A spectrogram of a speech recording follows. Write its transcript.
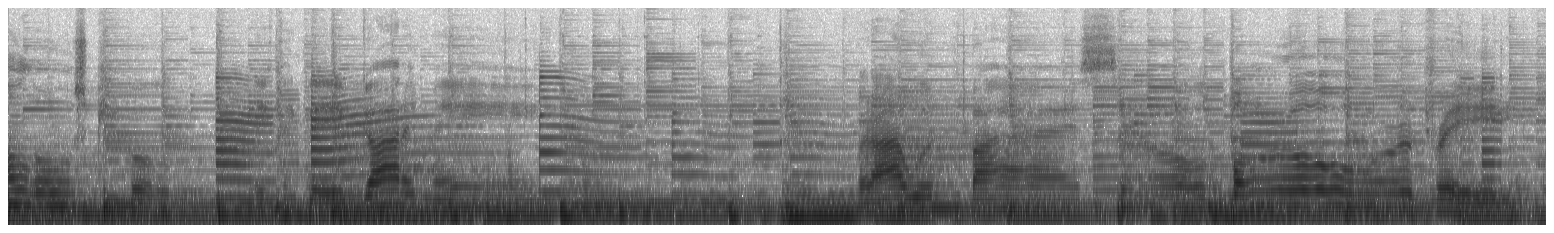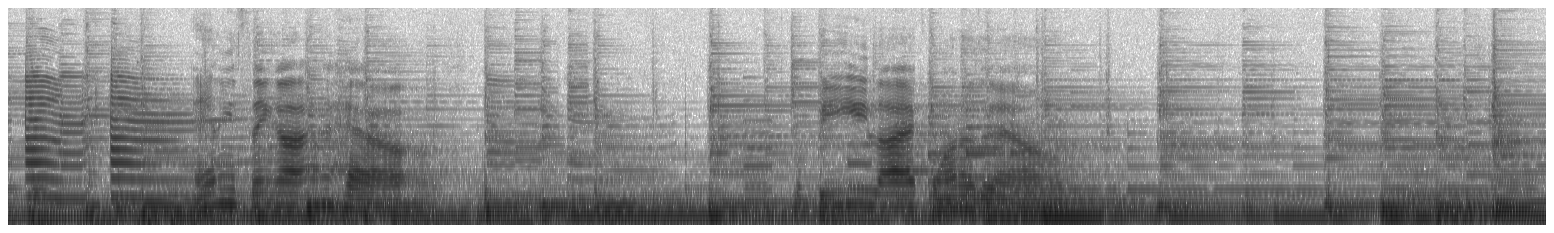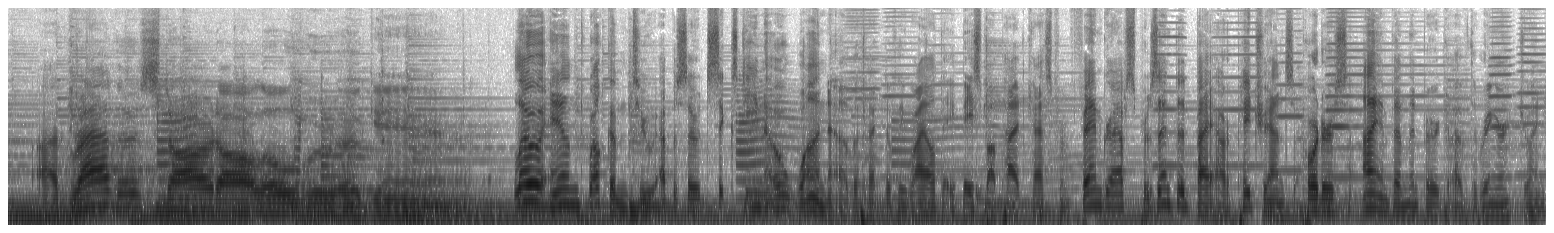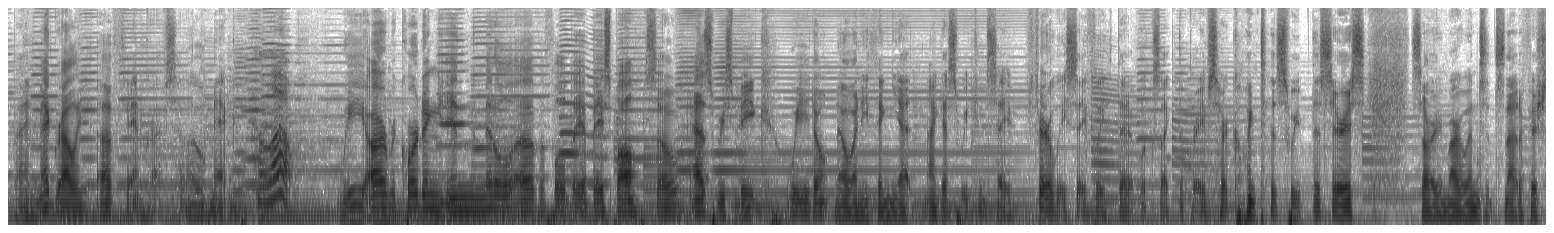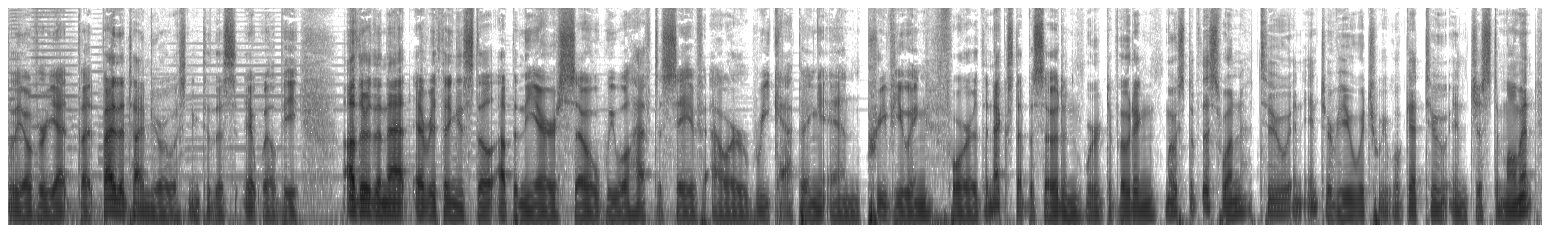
all those people, they think they've got it made. But I wouldn't buy, sell, borrow, or trade anything I have to be like one of them. I'd rather start all over again. Hello and welcome to episode 1601 of Effectively Wild, a baseball podcast from Fangraphs presented by our Patreon supporters. I am Ben Lindbergh of The Ringer, joined by Meg Rowley of Fangraphs. Hello, Meg. Hello. We are recording in the middle of a full day of baseball, so as we speak, we don't know anything yet. I guess we can say fairly safely that it looks like the Braves are going to sweep this series. Sorry, Marlins, it's not officially over yet, but by the time you are listening to this, it will be. Other than that, everything is still up in the air, so we will have to save our recapping and previewing for the next episode, and we're devoting most of this one to an interview, which we will get to in just a moment.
